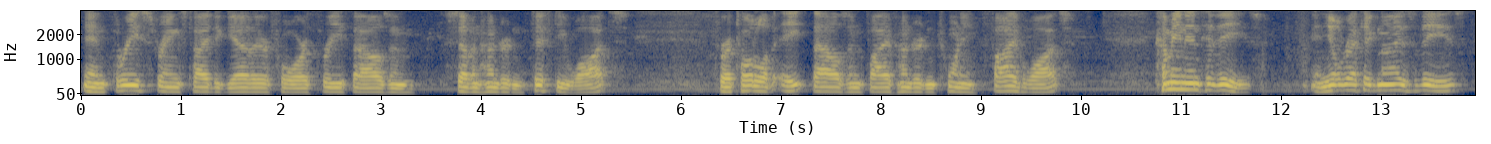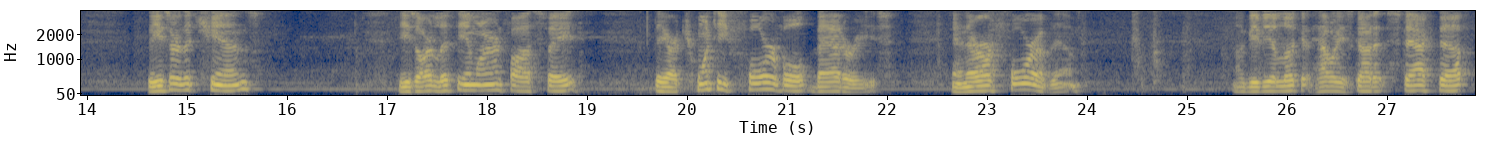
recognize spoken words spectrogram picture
and three strings tied together for 3,750 watts for a total of 8,525 watts coming into these. And you'll recognize these. These are the chins. These are lithium iron phosphate. They are 24 volt batteries and there are four of them. I'll give you a look at how he's got it stacked up.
